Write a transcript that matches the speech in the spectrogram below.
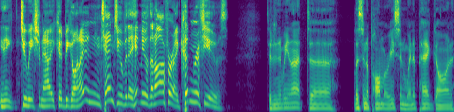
You think two weeks from now he could be going, I didn't intend to, but they hit me with an offer I couldn't refuse. Didn't we not uh, listen to Paul Maurice in Winnipeg going,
